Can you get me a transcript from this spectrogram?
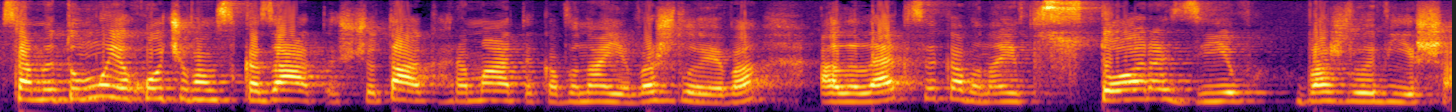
Саме тому я хочу вам сказати, що так, граматика вона є важлива, але лексика вона є в 100 разів важливіша.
